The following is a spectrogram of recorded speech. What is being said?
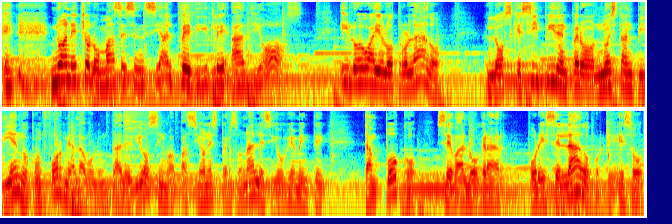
no han hecho lo más esencial, pedirle a Dios. Y luego hay el otro lado, los que sí piden, pero no están pidiendo conforme a la voluntad de Dios, sino a pasiones personales y obviamente tampoco se va a lograr por ese lado, porque eso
